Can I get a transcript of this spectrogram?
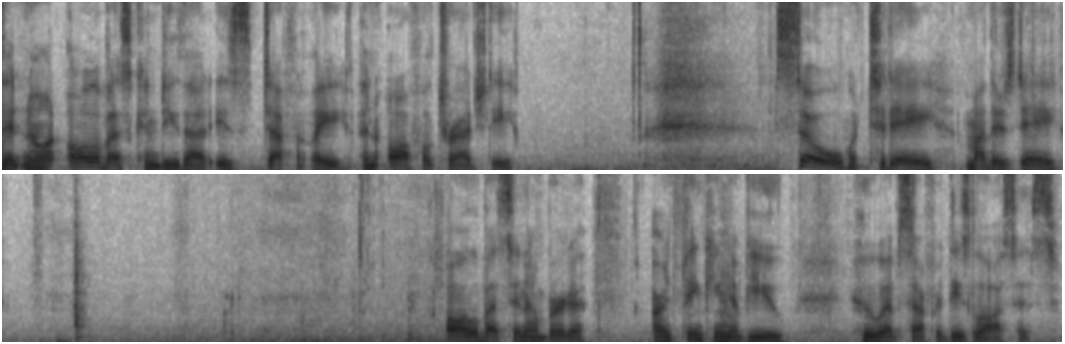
That not all of us can do that is definitely an awful tragedy. So, today, Mother's Day, all of us in Alberta are thinking of you who have suffered these losses.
